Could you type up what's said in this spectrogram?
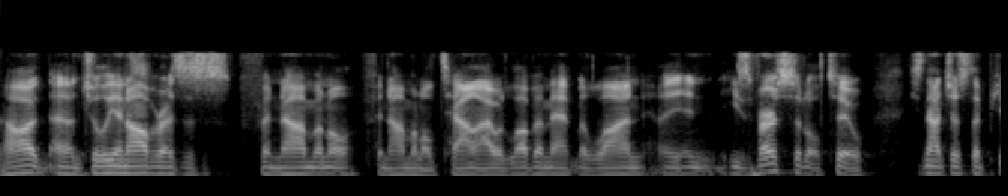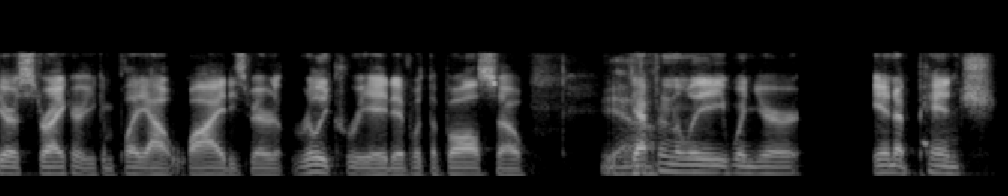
No, uh, Julian Alvarez is phenomenal, phenomenal talent. I would love him at Milan, and he's versatile too. He's not just a pure striker. He can play out wide. He's very really creative with the ball. So, yeah. definitely when you're in a pinch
